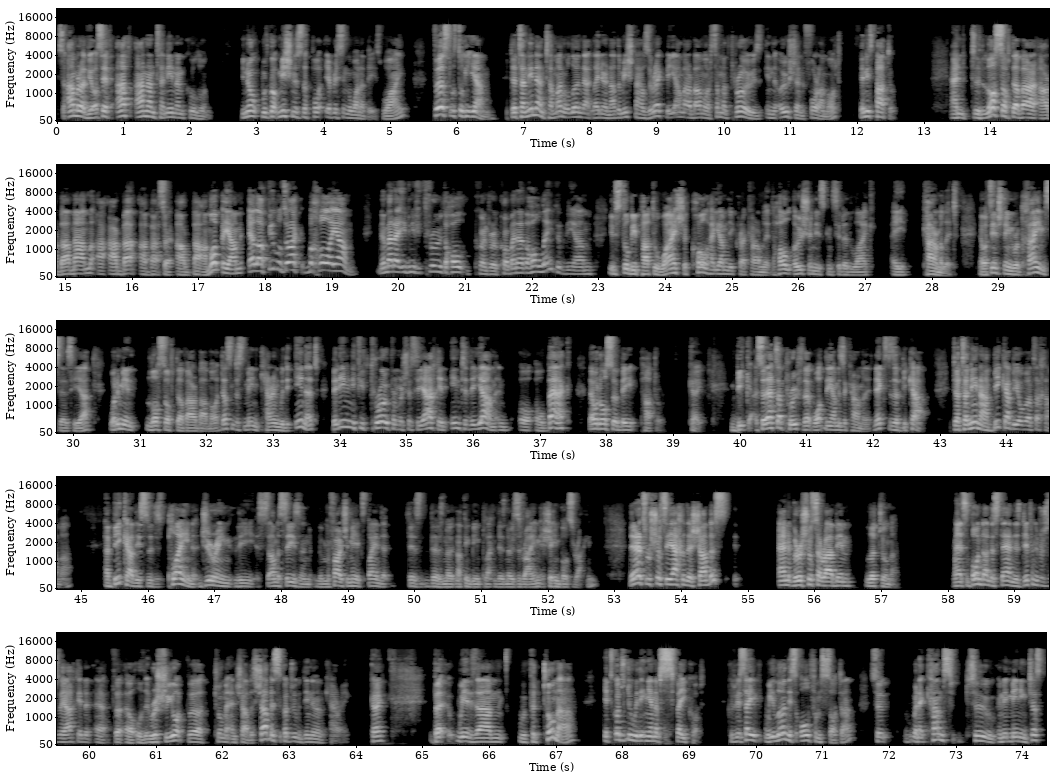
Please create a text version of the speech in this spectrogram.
So Amar Rav Yosef, af anan tanin and kulhun. You know, we've got Mishnah to support every single one of these. Why? First, let's look at Yam. The Tanin and Taman, we'll learn that later in other Mishnah. Zurek Yam Arbamo, if someone throws in the ocean for Amot, then he's patur. And to loss of davar arba arba arba sorry arba amot bayam ela zarak b'chol ayam. No matter even if you threw the whole according korban the whole length of the yam, you'd still be patu. Why? Shekol hayam nikra karmelit. The whole ocean is considered like a carmelit. Now, what's interesting, Reb Chaim says here, what do you mean loss of davar bamo? It doesn't just mean carrying within it, but even if you throw from Rosh into the yam and or, or, back, that would also be patur. Okay, Bika. so that's a proof that what the yam is a carmelit. Next is a bika. Datanina bika biyovatachama. A bika, this is plain during the summer season. The Mefarshim explained that there's there's no nothing being planted. There's no zraim, shein bo zraim. Then it's Rosh Hashanah Shabbos and Rosh Rabim Latuma. And it's important to understand there's different Rosh uh, for uh, or the Rishuyot for Tuma and Shabbos. Shabbos has got to do with dinim of carrying. Okay, but with um with for Tuma, it's got to do with the inyan of Sveikot. Because we say we learn this all from Sota. So when it comes to, meaning just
